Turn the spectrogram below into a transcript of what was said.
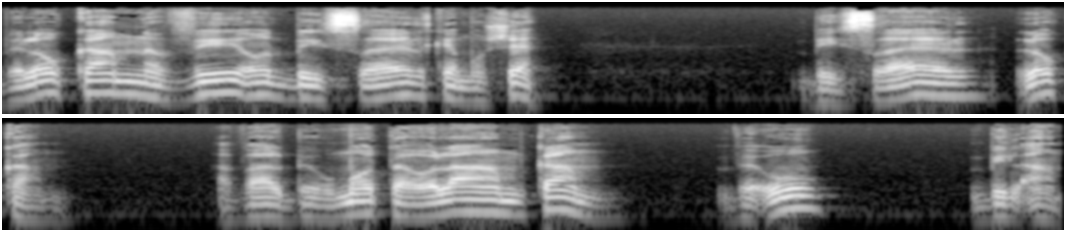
ולא קם נביא עוד בישראל כמשה. בישראל לא קם, אבל באומות העולם קם, והוא בלעם.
